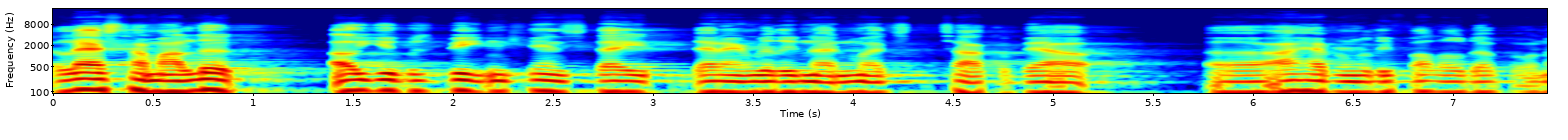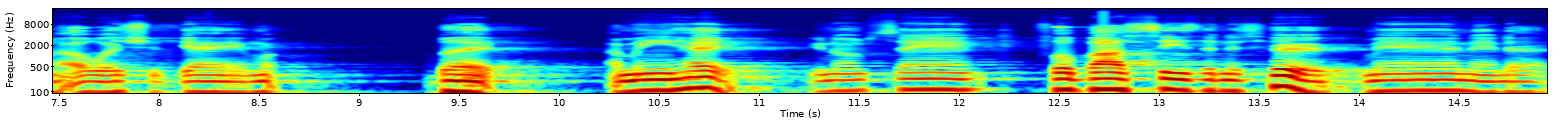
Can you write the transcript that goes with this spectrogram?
the last time I looked, OU was beating Kent State. That ain't really nothing much to talk about. Uh, I haven't really followed up on the OSU game, but I mean, hey, you know what I'm saying? Football season is here, man, and uh,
